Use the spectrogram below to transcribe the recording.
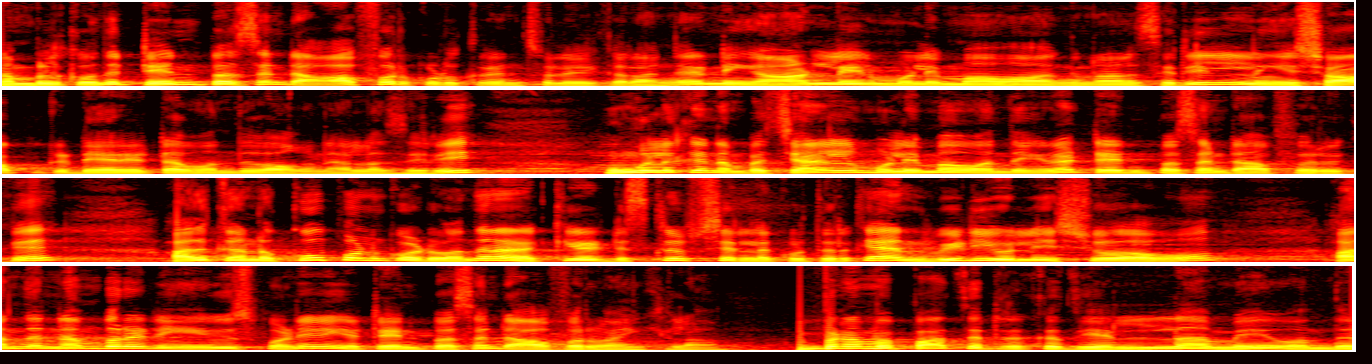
நம்மளுக்கு வந்து டென் பர்சன்ட் ஆஃபர் கொடுக்குறேன்னு சொல்லியிருக்கிறாங்க. நீங்கள் ஆன்லைன் மூலயமா வாங்கினாலும் சரி இல்லை நீங்கள் ஷாப்புக்கு டைரெக்டாக வந்து வாங்கினாலும் சரி உங்களுக்கு நம்ம சேனல் மூலயமா வந்தீங்கன்னா டென் பர்சன்ட் ஆஃபர் இருக்குது அதுக்கான கூப்பன் கோடு வந்து நான் கீழே டிஸ்கிரிப்ஷனில் கொடுத்துருக்கேன். அண்ட் வீடியோலையும் ஷோ ஆகும். அந்த நம்பரை நீங்கள் யூஸ் பண்ணி நீங்கள் டென் பர்சன்ட் ஆஃபர் வாங்கிக்கலாம். இப்போ நம்ம பார்த்துட்டு இருக்கிறது எல்லாமே வந்து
